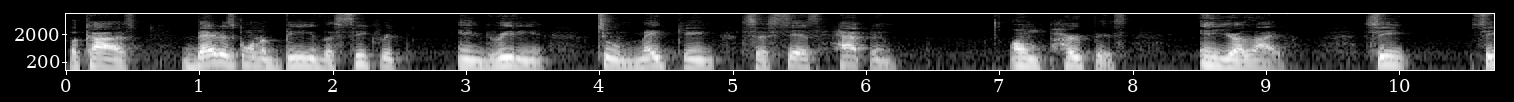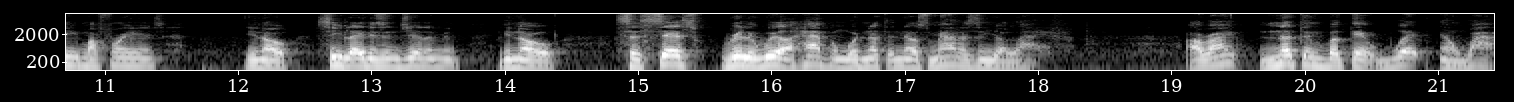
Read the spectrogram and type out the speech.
Because that is going to be the secret ingredient to making success happen on purpose in your life. See, see, my friends, you know, see, ladies and gentlemen, you know, success really will happen when nothing else matters in your life. All right? Nothing but that what and why.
